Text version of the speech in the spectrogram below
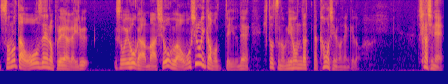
その他大勢のプレイヤーがいるそういう方がまあ勝負は面白いかもっていうね一つの見本だったかもしれませんけどしかしね、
